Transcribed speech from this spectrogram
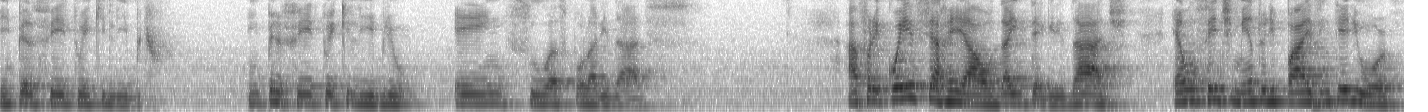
em perfeito equilíbrio, em perfeito equilíbrio em suas polaridades. A frequência real da integridade é um sentimento de paz interior,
